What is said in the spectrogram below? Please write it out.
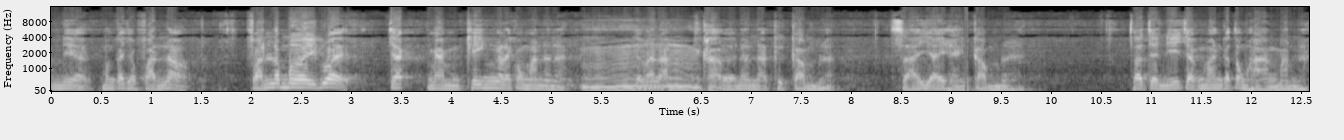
ำเนี่ย มันก็จะฝันแล้ว ฝันละเมออีกด้วย แจ็คแมมคิงอะไรของมันนั่นน่ะอืมใช่ไหมล่ะครับเออนั่นแหละคือกรรมละสายใยแห่งกรรมเลยถ้าจะหนีจากมันก็ต้องห่างมันนะ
